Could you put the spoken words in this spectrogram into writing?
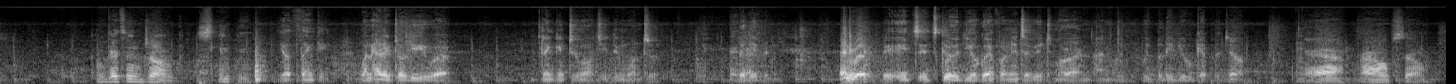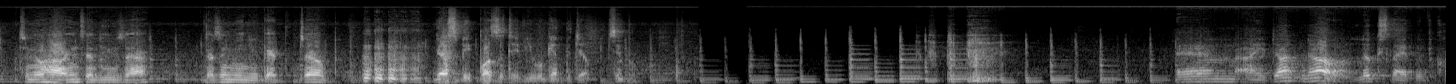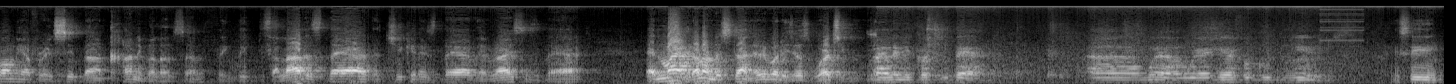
I'm getting drunk, sleepy. You're thinking. When Harry told you you were drinking too much, you didn't want to believe it. Anyway, it's it's good. You're going for an interview tomorrow, and, and we, we believe you will get the job. Yeah, I hope so. To know how interviews are doesn't mean you get the job. Just be positive. You will get the job. Simple. I don't know. Looks like we've come here for a sit-down carnival or something. The salad is there, the chicken is there, the rice is there. And Mike, I don't understand. Everybody's just watching. Now let me cut you there. Uh, well, we're here for good news. You see,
